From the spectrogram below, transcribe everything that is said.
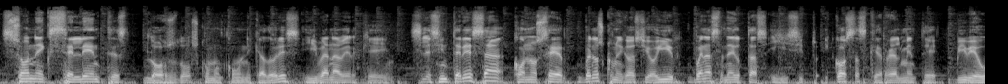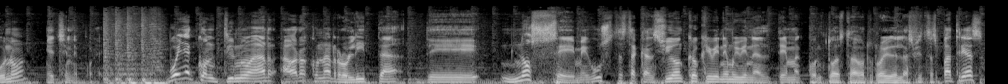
Son excelentes los dos como comunicadores y van a ver que si les interesa conocer buenos comunicadores y oír buenas anécdotas y, y cosas que realmente vive uno, échenle por ahí. Voy a continuar ahora con una rolita de, no sé, me gusta esta canción, creo que viene muy bien al tema con todo este rollo de las fiestas patrias.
